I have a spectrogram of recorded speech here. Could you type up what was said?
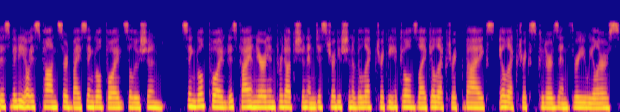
This video is sponsored by Single Point Solution. Single Point is pioneer in production and distribution of electric vehicles like electric bikes, electric scooters and three-wheelers.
